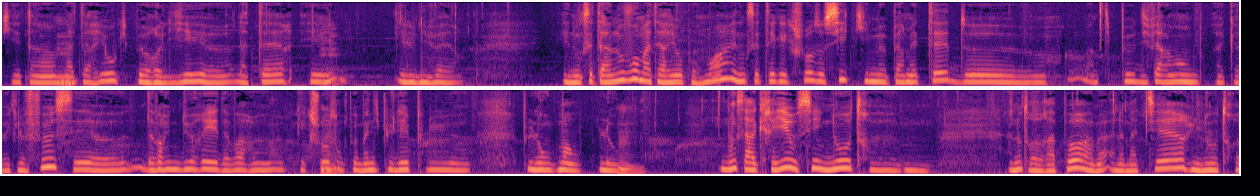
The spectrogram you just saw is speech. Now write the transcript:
qui est un matériau qui peut relier la Terre et, et l'univers. Et donc c'était un nouveau matériau pour moi, et donc c'était quelque chose aussi qui me permettait de, un petit peu différemment qu'avec le feu, c'est euh, d'avoir une durée, d'avoir euh, quelque chose qu'on peut manipuler plus, euh, plus longuement, l'eau. Donc ça a créé aussi une autre, un autre rapport à, la matière, une autre,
